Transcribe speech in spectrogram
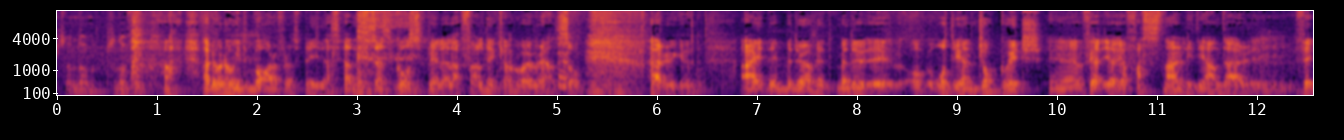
som de, som de fick. Ja, det var nog inte bara för att sprida Tennisens gospel i alla fall, det kan vi vara överens om. Herregud. Nej, det är bedrövligt. Men du, eh, återigen Djokovic. Eh, för jag- jag, fastnar lite grann där. För,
